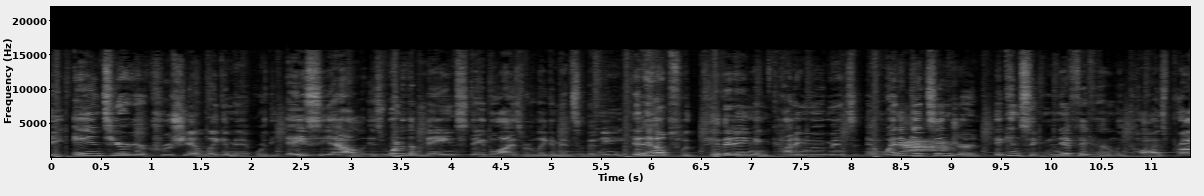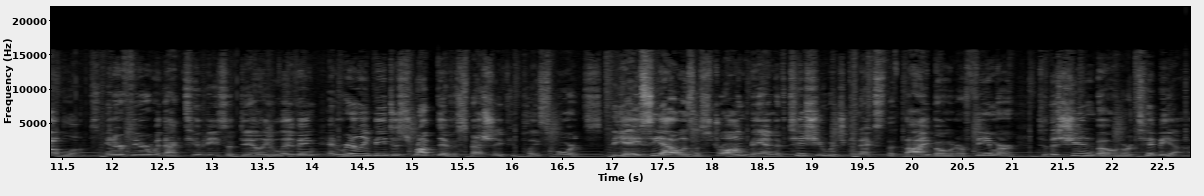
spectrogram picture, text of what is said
The anterior cruciate ligament, or the ACL, is one of the main stabilizer ligaments of the knee. It helps with pivoting and cutting movements, and when it gets injured, it can significantly cause problems, interfere with activities of daily living, and really be disruptive, especially if you play sports. The ACL is a strong band of tissue which connects the thigh bone or femur to the shin bone or tibia.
